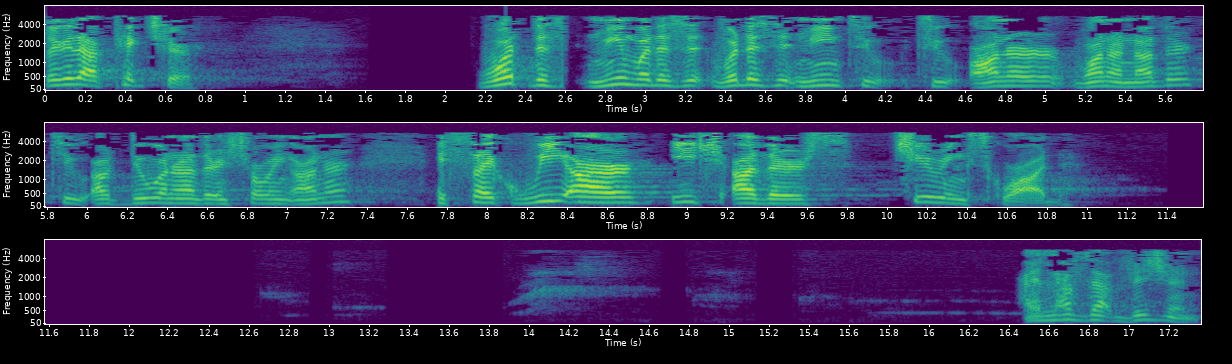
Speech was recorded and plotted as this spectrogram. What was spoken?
Look at that picture. What does it mean? What does it, what does it mean to, to honor one another? To outdo one another in showing honor? It's like we are each other's cheering squad. I love that vision.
